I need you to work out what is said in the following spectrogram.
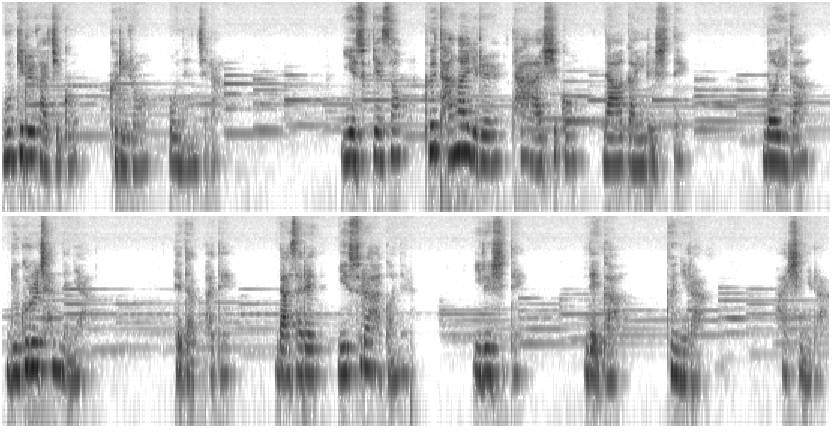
무기를 가지고 그리로 오는지라. 예수께서 그 당할 일을 다 아시고 나아가 이르시되 너희가 누구를 찾느냐? 대답하되 나사렛 예수라 하거늘. 이르시되 내가 그니라 하시니라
